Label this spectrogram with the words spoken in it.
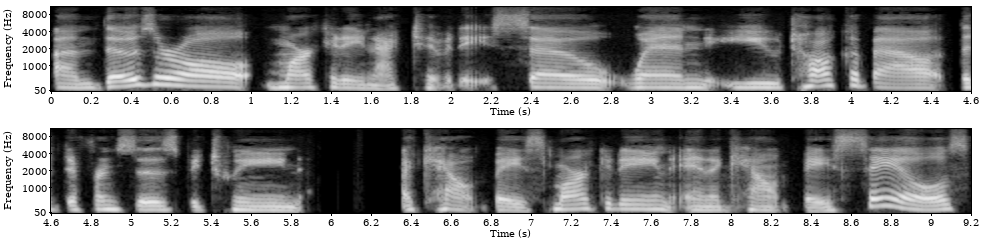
Um, those are all marketing activities. So when you talk about the differences between account based marketing and account based sales,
